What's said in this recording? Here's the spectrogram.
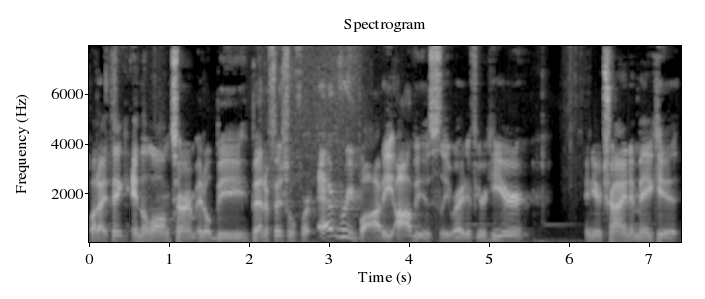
but I think in the long term it'll be beneficial for everybody, obviously, right? If you're here and you're trying to make it,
